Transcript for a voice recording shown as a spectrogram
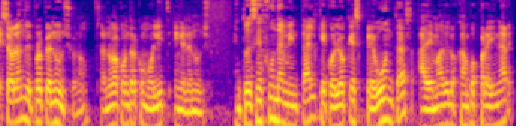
Estoy hablando del propio anuncio, ¿no? O sea, no va a contar como leads en el anuncio. Entonces es fundamental que coloques preguntas, además de los campos para llenar,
